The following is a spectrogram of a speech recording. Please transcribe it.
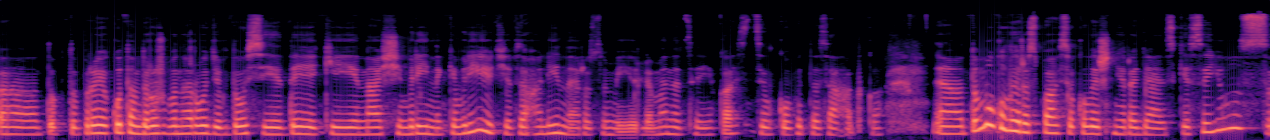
Е, Тобто, про яку там дружбу народів досі деякі наші мрійники мріють, я взагалі не розумію. Для мене це якась цілковита загадка. Е, Тому, коли розпався колишній Радянський Союз,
